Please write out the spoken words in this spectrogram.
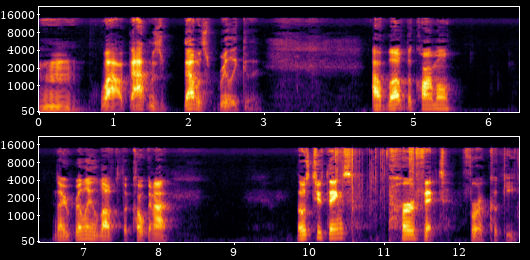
Mmm. Wow, that was that was really good. I love the caramel. I really loved the coconut. Those two things, perfect for a cookie.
